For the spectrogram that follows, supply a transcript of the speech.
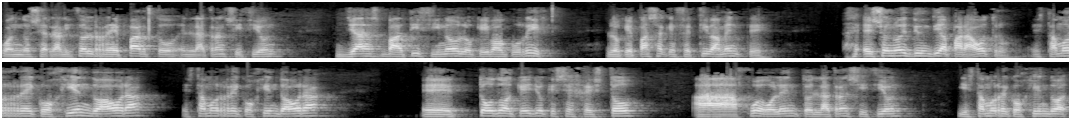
cuando se realizó el reparto en la transición, ya vaticinó lo que iba a ocurrir. Lo que pasa que efectivamente eso no es de un día para otro. Estamos recogiendo ahora, estamos recogiendo ahora eh, todo aquello que se gestó a fuego lento en la transición y estamos recogiendo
